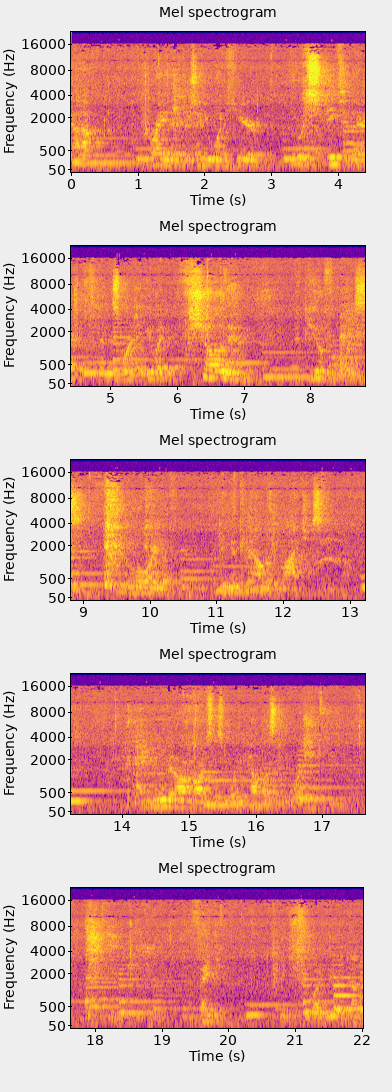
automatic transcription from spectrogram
God, I pray that if there's anyone here, you would speak to their, them this morning, that you would show them the beautifulness, the glory of be accounted righteous in God. Move in our hearts this morning. Help us to worship you. Thank you. Thank you for what you have done.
